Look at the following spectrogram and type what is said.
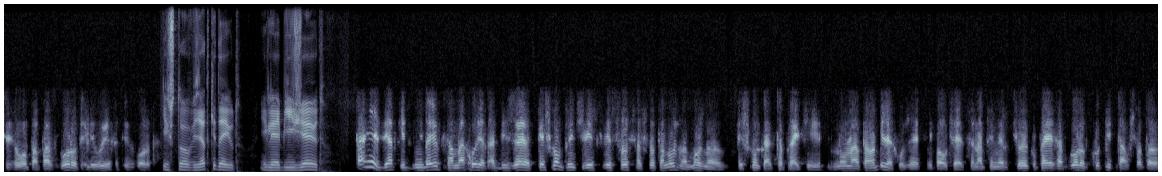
тяжело попасть в город или выехать из города. И что, взятки дают? Или объезжают? Да нет, взятки не дают, там находят, объезжают. Пешком, в принципе, если срочно что-то нужно, можно пешком как-то пройти. Но на автомобилях уже не получается. Например, человеку поехать в город, купить там что-то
